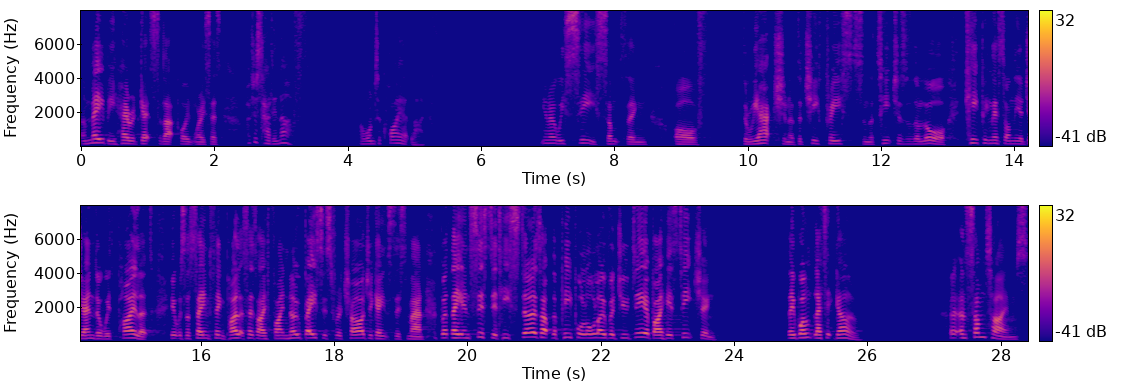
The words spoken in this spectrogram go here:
And maybe Herod gets to that point where he says, I've just had enough. I want a quiet life. You know, we see something of the reaction of the chief priests and the teachers of the law, keeping this on the agenda with Pilate. It was the same thing. Pilate says, I find no basis for a charge against this man. But they insisted he stirs up the people all over Judea by his teaching. They won't let it go. And sometimes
